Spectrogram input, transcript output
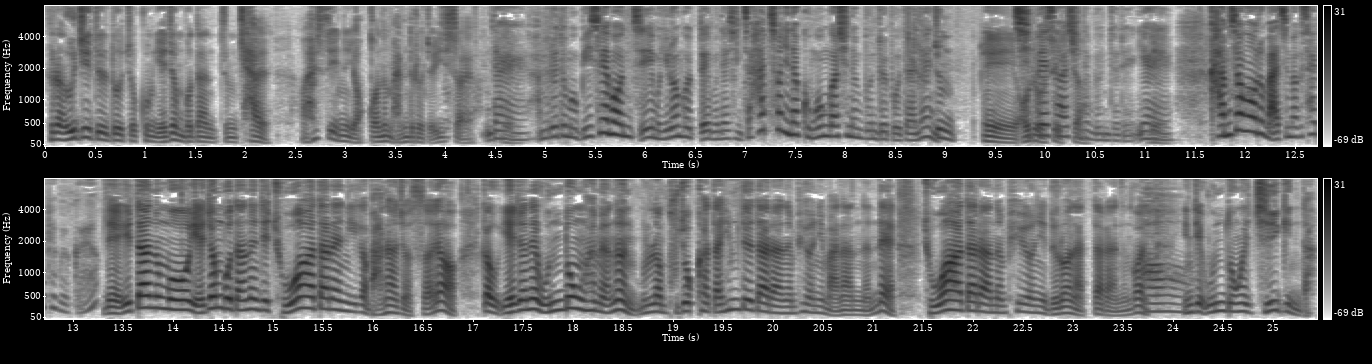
그런 의지들도 조금 예전보다는 좀잘 할 수 있는 여건은 만들어져 있어요. 네. 네. 아무래도 뭐 미세먼지 뭐 이런 것 때문에 진짜 하천이나 공원 가시는 분들보다는 좀 예, 집에서 하시는 분들의 예. 네. 감성어로 마지막에 살펴볼까요? 네, 일단은 뭐 예전보다는 이제 좋아하다라는 얘기가 많아졌어요. 그러니까 예전에 운동하면은 물론 부족하다, 힘들다라는 표현이 많았는데 좋아하다라는 표현이 늘어났다라는 건 아. 이제 운동을 즐긴다.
